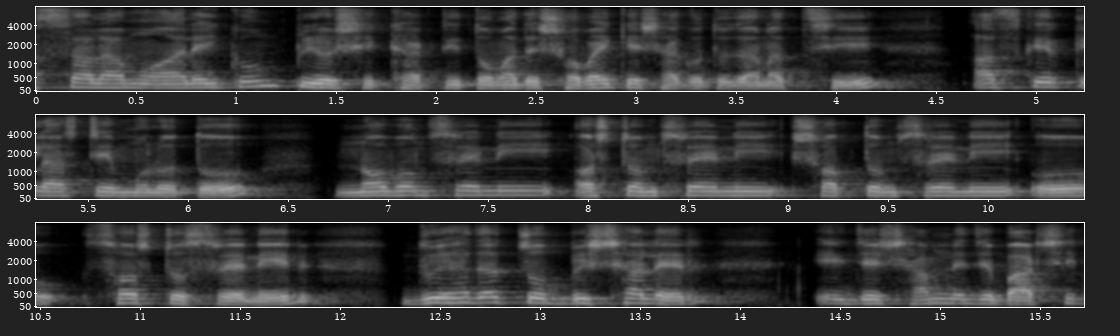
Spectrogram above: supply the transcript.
আসসালামু আলাইকুম, প্রিয় শিক্ষার্থী, তোমাদের সবাইকে স্বাগত জানাচ্ছি। আজকের ক্লাসটি মূলত নবম শ্রেণি, অষ্টম শ্রেণি, সপ্তম শ্রেণি ও ষষ্ঠ শ্রেণির দুই হাজার চব্বিশ সালের এই যে সামনে যে বার্ষিক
